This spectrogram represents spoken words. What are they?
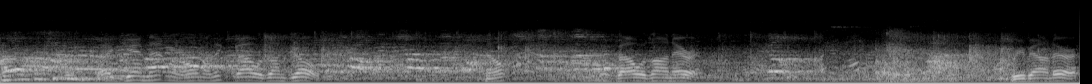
Call for two. I jammed that one home. I think foul was on Joe. No. Foul was on Eric. Rebound Eric.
